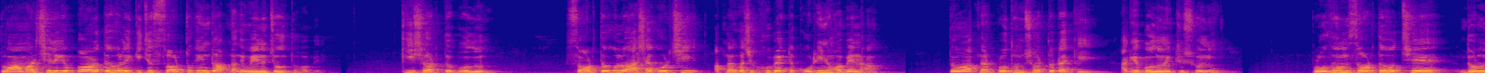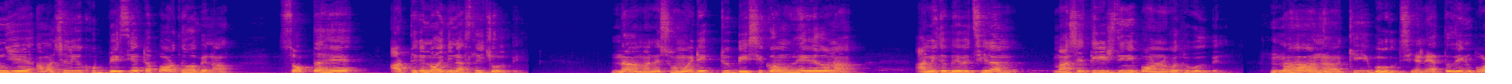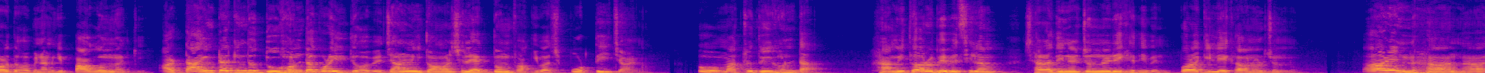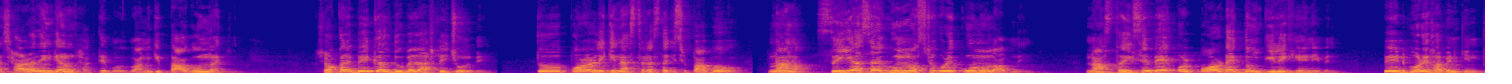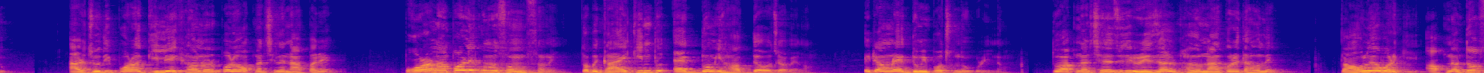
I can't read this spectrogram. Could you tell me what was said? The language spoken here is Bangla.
তো আমার ছেলেকে পড়াতে হলে কিছু শর্ত কিন্তু আপনাকে মেনে চলতে হবে। কী শর্ত বলুন? শর্তগুলো আশা করছি আপনার কাছে খুব একটা কঠিন হবে না। তো আপনার প্রথম শর্তটা কি? আগে বলুন একটু শুনি। প্রথম শর্ত হচ্ছে, ধরুন যে আমার ছেলেকে খুব বেশি একটা পড়াতে হবে না, সপ্তাহে আট থেকে নয় দিন আসলেই চলবে। না মানে সময়টা একটু বেশি কম হয়ে গেল না? আমি তো ভেবেছিলাম মাসে তিরিশ দিনই পড়ানোর কথা বলবেন। না না, কি বলছেন এতদিন পড়াতে হবে না, আমি কি পাগল নাকি? আর টাইমটা কিন্তু দু ঘণ্টা করেই দিতে হবে। জানেনই তো, আমার ছেলে একদম ফাঁকিবাজ, পড়তেই চায় না। ও, মাত্র দুই ঘণ্টা? আমি তো আরও ভেবেছিলাম সারাদিনের জন্যই রেখে দিবেন, পড়া গিলিয়ে খাওয়ানোর জন্য। আরে না না, সারাদিন কেন থাকতে বলব? আমি কি পাগল নাকি? সকাল বিকাল দুবেলা আসলেই চলবে। তো পড়ালে কি নাস্তা টাস্তা কিছু পাবো? না না, সেই আশায় ঘুম নষ্ট করে কোনো লাভ নেই। নাস্তা হিসেবে ওর পরোটা একদম গিলে খেয়ে নেবেন। পেট ভরে খাবেন কিন্তু। আর যদি পড়া গিলে খাওয়ানোর পরেও আপনার ছেলে না পারে? পড়া না পারলে কোনো সমস্যা নেই, তবে গায়ে কিন্তু একদমই হাত দেওয়া যাবে না। এটা আমরা একদমই পছন্দ করি না। তো আপনার ছেলে যদি রেজাল্ট ভালো না করে তাহলে? তাহলে আবার কি? আপনার দোষ?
